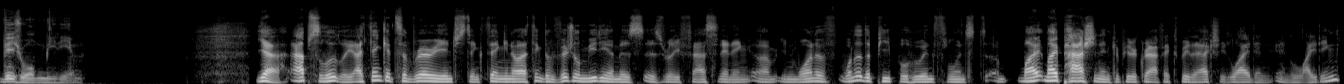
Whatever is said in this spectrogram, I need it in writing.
visual medium. Yeah, absolutely. I think it's a very interesting thing. You know, I think the visual medium is is really fascinating. Um, in one of one of the people who influenced um, my my passion in computer graphics really actually lied in, in lighting,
